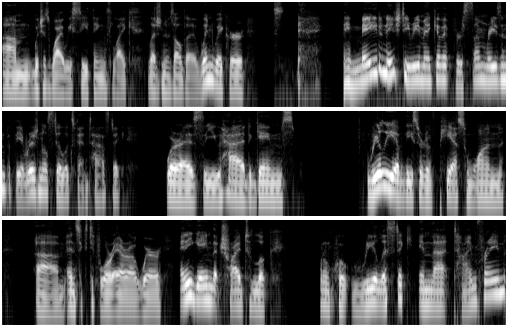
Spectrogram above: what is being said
um, which is why we see things like Legend of Zelda: Wind Waker. They made an HD remake of it for some reason, but the original still looks fantastic. Whereas you had games really of the sort of PS1 um, N64 era where any game that tried to look quote unquote realistic in that time frame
